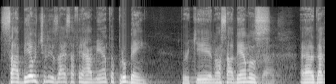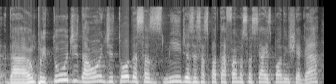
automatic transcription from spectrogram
saber utilizar essa ferramenta para o bem. Porque nós sabemos. É, da, da amplitude da onde todas essas mídias, essas plataformas sociais podem chegar,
